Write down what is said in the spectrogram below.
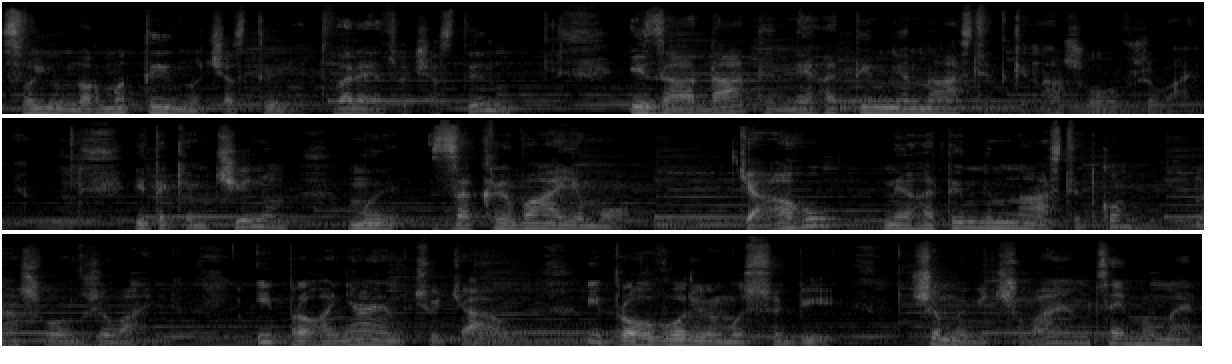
свою нормативну частину, тверезу частину і згадати негативні наслідки нашого вживання. І таким чином ми закриваємо тягу негативним наслідком нашого вживання і проганяємо цю тягу, і проговорюємо собі, що ми відчуваємо в цей момент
